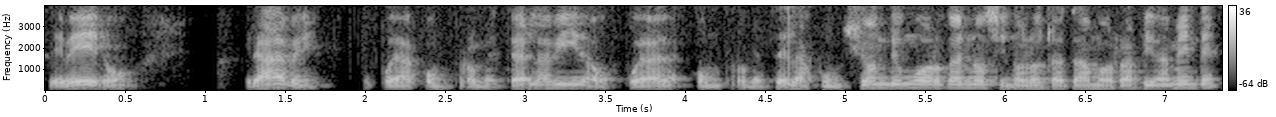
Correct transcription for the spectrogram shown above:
severo, grave, que pueda comprometer la vida o pueda comprometer la función de un órgano si no lo tratamos rápidamente,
